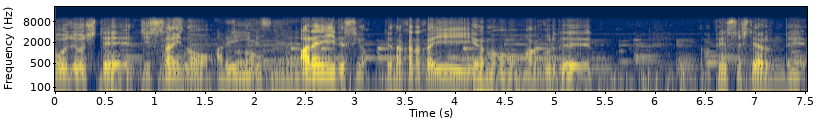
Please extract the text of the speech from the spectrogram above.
登場して実際のあれいいですね。あれいいですよ。で、なかなかいいあのアングルであのペーストしてあるんで、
